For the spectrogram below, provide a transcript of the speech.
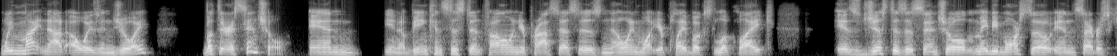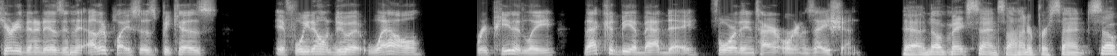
we might not always enjoy, but they're essential. And, you know, being consistent, following your processes, knowing what your playbooks look like is just as essential, maybe more so in cybersecurity than it is in the other places, because if we don't do it well repeatedly, that could be a bad day for the entire organization. Yeah, no, makes sense 100%. So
